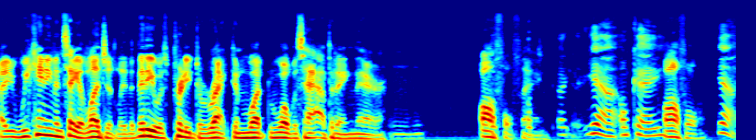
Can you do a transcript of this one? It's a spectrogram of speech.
I, we can't even say allegedly. The video was pretty direct in what, what was happening there. Mm-hmm. Awful thing. Uh, yeah. Okay. Awful. Yeah,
